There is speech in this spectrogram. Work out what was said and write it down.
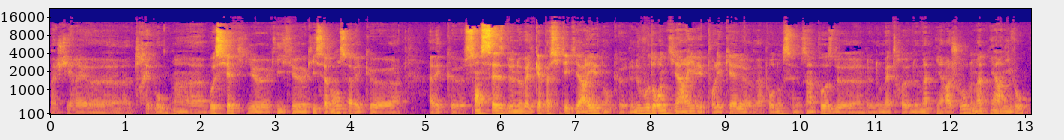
Bah, je dirais, très beau. Hein. un beau ciel qui, euh, qui, euh, qui s'avance avec, avec sans cesse de nouvelles capacités qui arrivent, donc de nouveaux drones qui arrivent et pour lesquels, bah, pour nous, ça nous impose de, de nous, mettre, maintenir à jour, de maintenir à niveau.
